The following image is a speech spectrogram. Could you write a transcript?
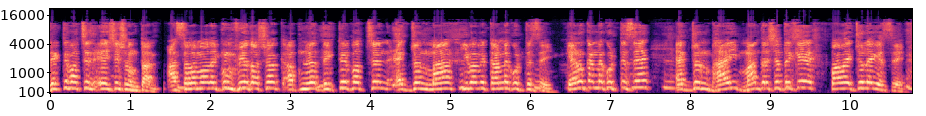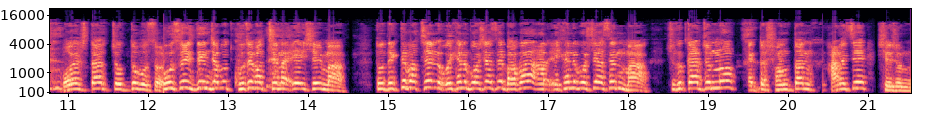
দেখতে পাচ্ছেন এই সে সন্তান। আসসালামু আলাইকুম, প্রিয় দর্শক। আপনারা দেখতে পাচ্ছেন একজন মা কীভাবে কান্না করতেছে। কেন কান্না করতেছে? একজন ভাই মাদ্রাসা থেকে পালাই চলে গেছে। বয়স তার চোদ্দ বছর। পঁচিশ দিন যাবত খুঁজে পাচ্ছে না এই সেই মা। তো দেখতে পাচ্ছেন, ওইখানে বসে আছে বাবা আর এখানে বসে আছেন মা। শুধু কার জন্য? একটা সন্তান হারাইছে সেজন্য।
